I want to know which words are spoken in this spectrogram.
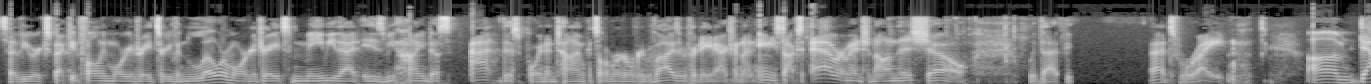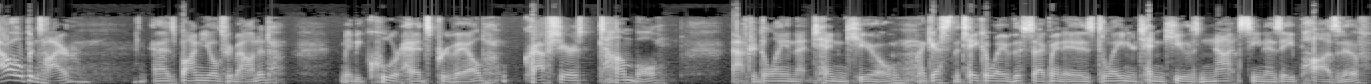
So if you were expecting falling mortgage rates or even lower mortgage rates, maybe that is behind us at this point in time. Consultant broker advisor for date action on any stocks ever mentioned on this show. With that, be? that's right. Um, Dow opens higher as bond yields rebounded. Maybe cooler heads prevailed. Kraft shares tumble after delaying that 10Q. I guess the takeaway of this segment is delaying your 10Q is not seen as a positive.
